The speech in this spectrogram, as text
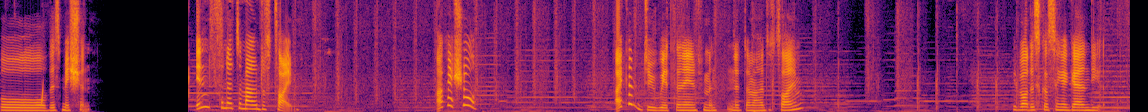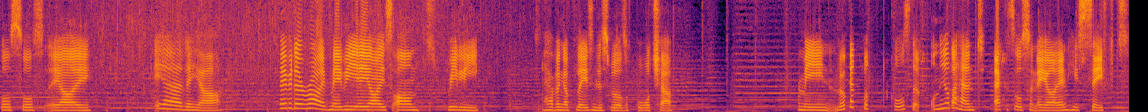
for this mission. Infinite amount of time. Okay, sure. I can do with an infinite amount of time. People are discussing again the all source AI. Yeah, they are. Maybe they're right. Maybe AIs aren't really having a place in this world of Portia. I mean, look at what calls them. On the other hand, Ek is also an AI and he saved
